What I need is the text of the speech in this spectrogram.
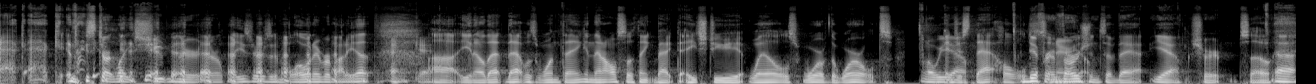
"Ack, ack," and they start like shooting their, their lasers and blowing everybody up. Okay. Uh, you know that that was one thing, and then also think back to H.G. Wells' War of the Worlds. Oh, yeah. and just that whole Different scenario. versions of that. Yeah. Sure. So Uh,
